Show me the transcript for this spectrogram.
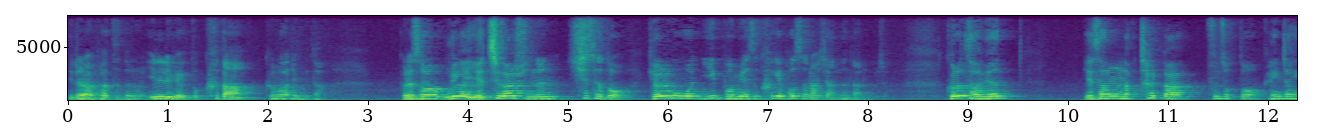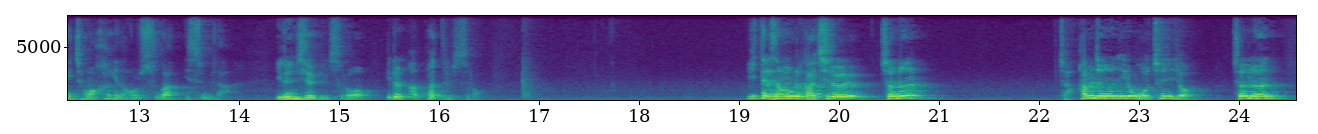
이런 아파트들은 1, 200도 크다 그 말입니다. 그래서 우리가 예측할 수 있는 시세도 결국은 이 범위에서 크게 벗어나지 않는다는 거죠. 그렇다면 예상 낙찰가 분석도 굉장히 정확하게 나올 수가 있습니다. 이런 지역일수록, 이런 아파트일수록. 이 대상물의 가치를 저는, 자, 감정은 1억 5천이죠. 저는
